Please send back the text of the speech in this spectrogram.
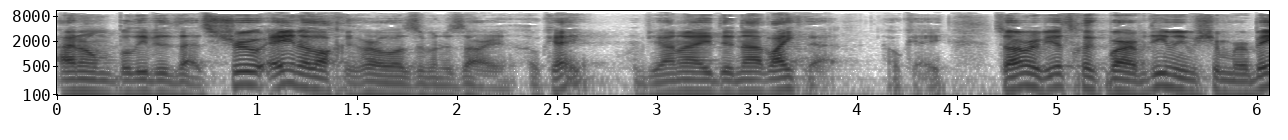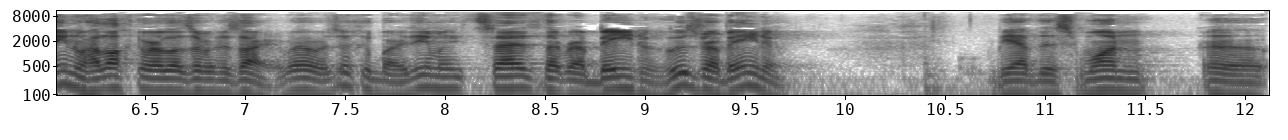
I don't believe that that's true. Ain't alachi Rabbi Lazar ben Azariah. Okay, Rabbi Yana did not like that. Okay, so Rabbi Yitzchak Bar Avdimi Mishum Rabbeinu halachi Rabbi Lazar ben. Rabbi Yitzchak Bar Avdimi says that Rabbeinu, who's Rabbeinu? We have this one uh,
